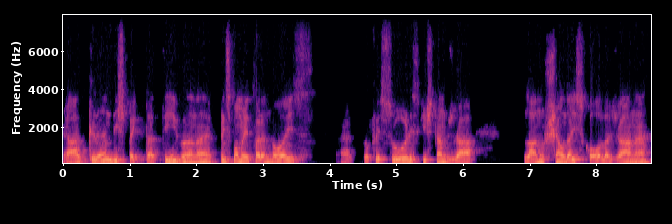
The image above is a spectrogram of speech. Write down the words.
a grande expectativa, né, principalmente para nós, é, professores que estamos já lá no chão da escola, já, né,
